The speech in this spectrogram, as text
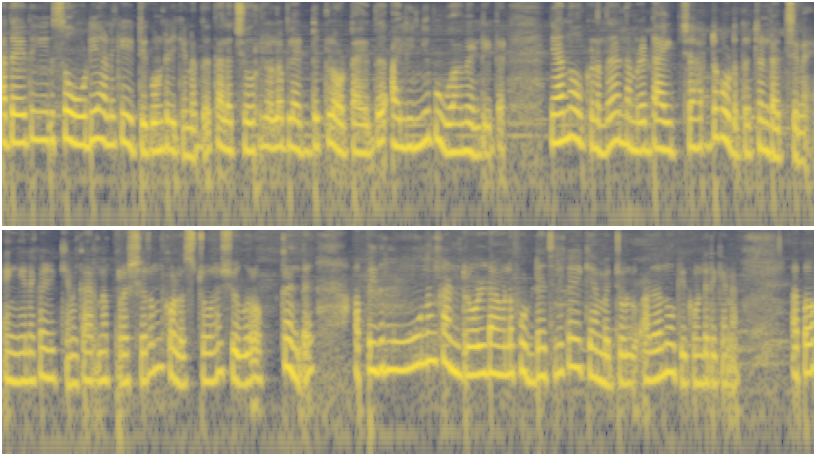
അതായത് ഈ സോഡിയാണ് കയറ്റിക്കൊണ്ടിരിക്കുന്നത്. തലച്ചോറിലുള്ള ബ്ലഡ് ക്ലോട്ടായത് അലിഞ്ഞു പോകാൻ വേണ്ടിയിട്ട്. ഞാൻ നോക്കുന്നത് നമ്മുടെ ഡയറ്റ് ചാർട്ട് കൊടുത്തിട്ടുണ്ട് അച്ഛന്. എങ്ങനെ കഴിക്കണം? കാരണം പ്രഷറും കൊളസ്ട്രോളും ഷുഗറും ഒക്കെ ഉണ്ട്. അപ്പോൾ ഇത് മൂന്നും കൺട്രോൾഡ് ആവുന്ന ഫുഡ് അച്ഛന് കഴിക്കാൻ പറ്റുള്ളൂ. അതാണ് നോക്കിക്കൊണ്ടിരിക്കണം. അപ്പോൾ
